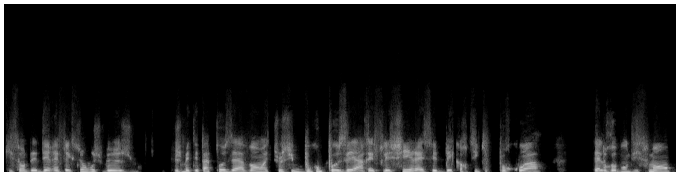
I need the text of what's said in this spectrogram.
qui sont des, des réflexions où je, je, que je m'étais pas posé avant. Je me suis beaucoup posé à réfléchir et à essayer de décortiquer pourquoi tel rebondissement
